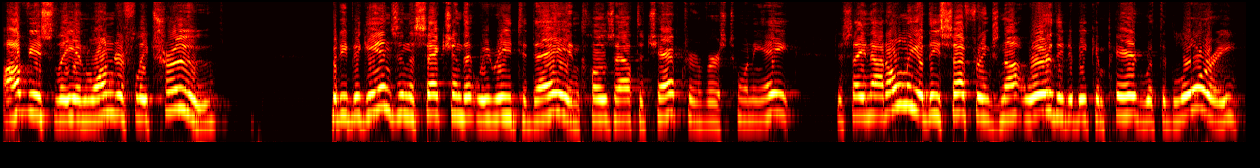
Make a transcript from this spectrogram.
obviously and wonderfully true. But he begins in the section that we read today and close out the chapter in verse 28 to say, Not only are these sufferings not worthy to be compared with the glory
